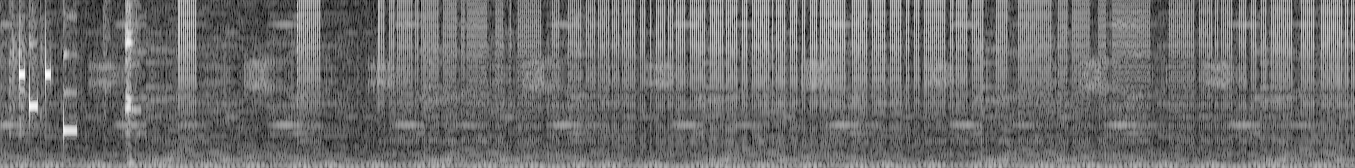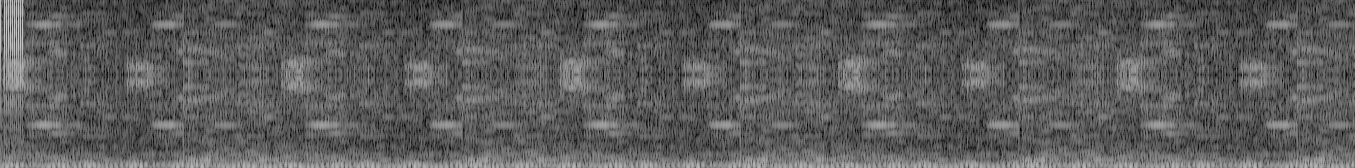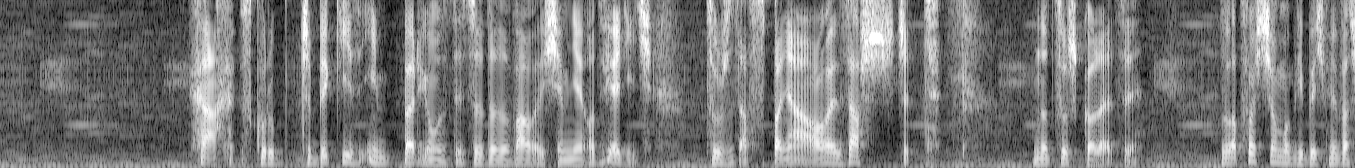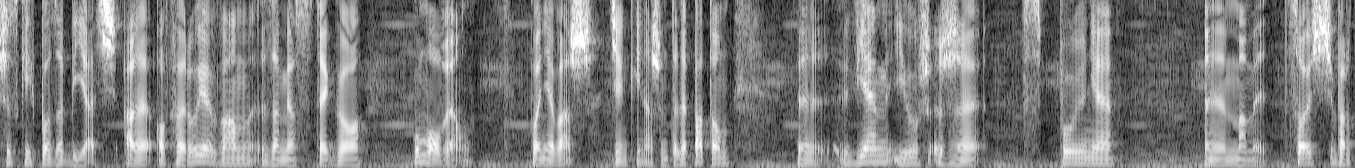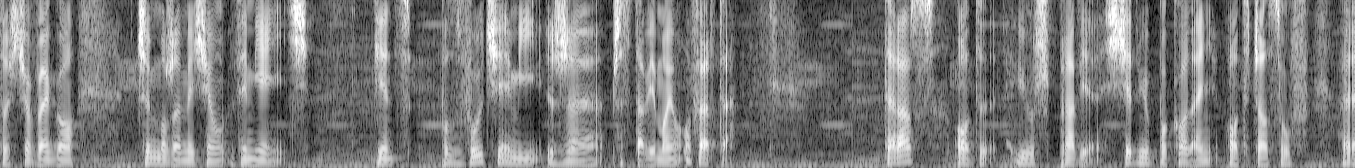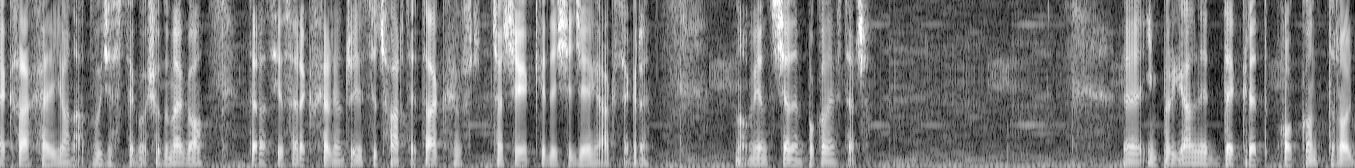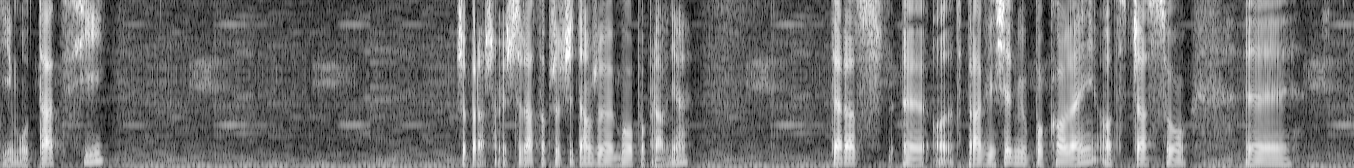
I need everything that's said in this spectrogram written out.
Hach, skurczybyki z Imperium zdecydowały się mnie odwiedzić. Cóż za wspaniały zaszczyt. No cóż, koledzy, z łatwością moglibyśmy was wszystkich pozabijać, ale oferuję wam zamiast tego umowę, ponieważ dzięki naszym telepatom y, wiem już, że wspólnie y, mamy coś wartościowego, czym możemy się wymienić. Więc pozwólcie mi, że przedstawię moją ofertę. Teraz od już prawie siedmiu pokoleń od czasów Rexa Heliona 27, teraz jest Rex Helion 34, tak? W czasie, kiedy się dzieje akcja gry. No więc 7 pokoleń wstecz. E, imperialny dekret o kontroli mutacji. Przepraszam, jeszcze raz to przeczytam, żeby było poprawnie. Teraz e, od prawie siedmiu pokoleń, od czasu e,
